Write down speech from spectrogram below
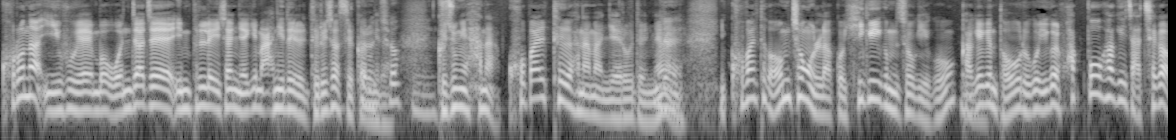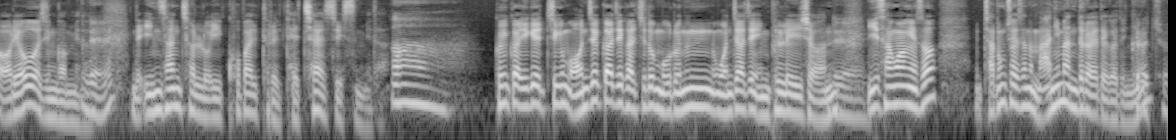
코로나 이후에 뭐 원자재 인플레이션 얘기 많이들 들으셨을 겁니다. 그렇죠. 음. 그 중에 하나, 코발트 하나만 예로 들면 네. 이 코발트가 엄청 올랐고 희귀 금속이고 가격은 더 오르고 이걸 확보하기 자체가 어려워진 겁니다. 네. 근데 인산철로 이 코발트를 대체할 수 있습니다. 아. 그러니까 이게 지금 언제까지 갈지도 모르는 원자재 인플레이션 네. 이 상황에서 자동차에서는 많이 만들어야 되거든요. 그렇죠.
